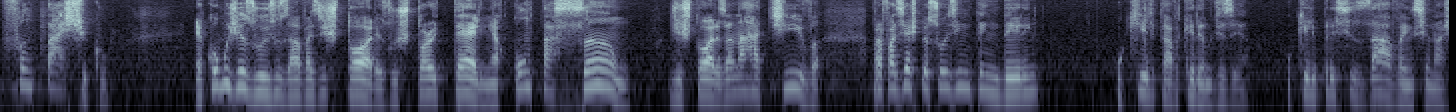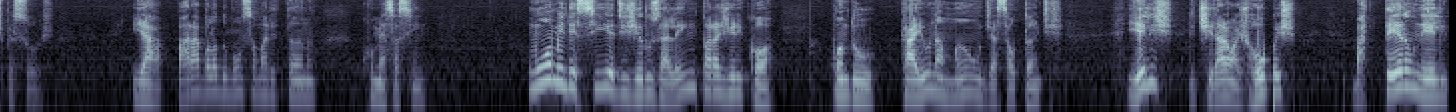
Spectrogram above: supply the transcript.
fantástico é como Jesus usava as histórias, o storytelling, a contação de histórias, a narrativa, para fazer as pessoas entenderem o que ele estava querendo dizer, o que ele precisava ensinar as pessoas. E a parábola do bom samaritano começa assim: Um homem descia de Jerusalém para Jericó, quando caiu na mão de assaltantes. E eles lhe tiraram as roupas, bateram nele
